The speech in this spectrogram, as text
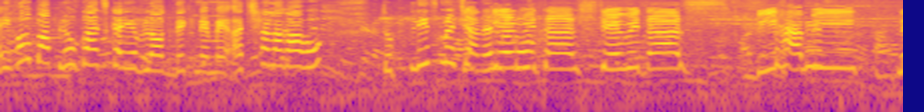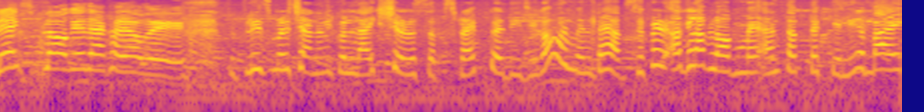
आई होप आप लोगों को आज का ये व्लॉग देखने में अच्छा लगा हो तो प्लीज़ मेरे चैनल को with us, stay with us, be happy. Next vlog এ দেখা যাবে तो प्लीज़ मेरे चैनल को लाइक शेयर और सब्सक्राइब कर दीजिएगा और मिलते हैं आपसे फिर अगला व्लॉग में एंड तब तक के लिए बाय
